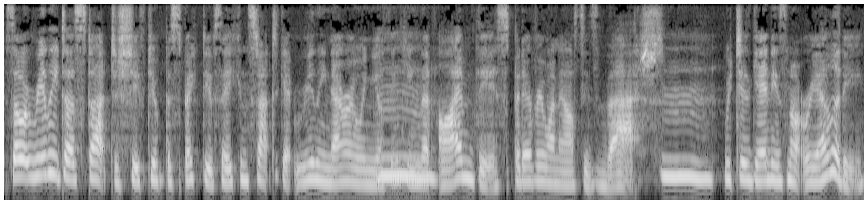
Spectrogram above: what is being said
So it really does start to shift your perspective. So you can start to get really narrow in your thinking that I'm this, but everyone else is that, which again is not reality.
